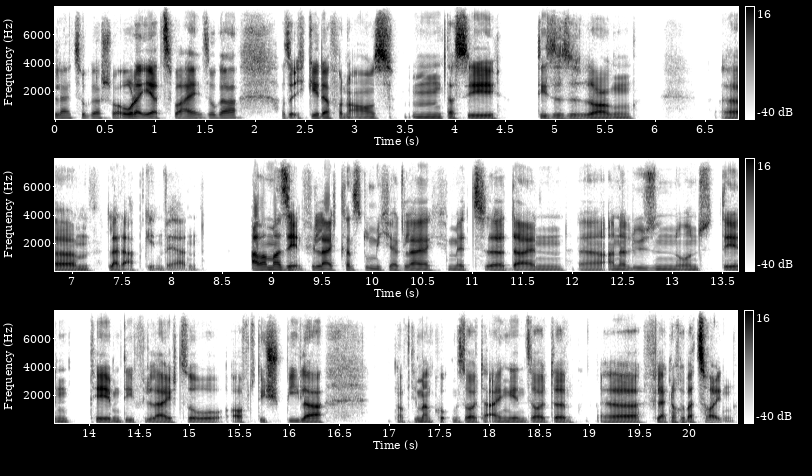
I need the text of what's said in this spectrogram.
vielleicht sogar schon, oder eher zwei sogar. Also ich gehe davon aus, hm, dass sie diese Saison ähm, leider abgehen werden. Aber mal sehen, vielleicht kannst du mich ja gleich mit äh, deinen äh, Analysen und den Themen, die vielleicht so auf die Spieler, auf die man gucken sollte, eingehen sollte, äh, vielleicht noch überzeugen.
